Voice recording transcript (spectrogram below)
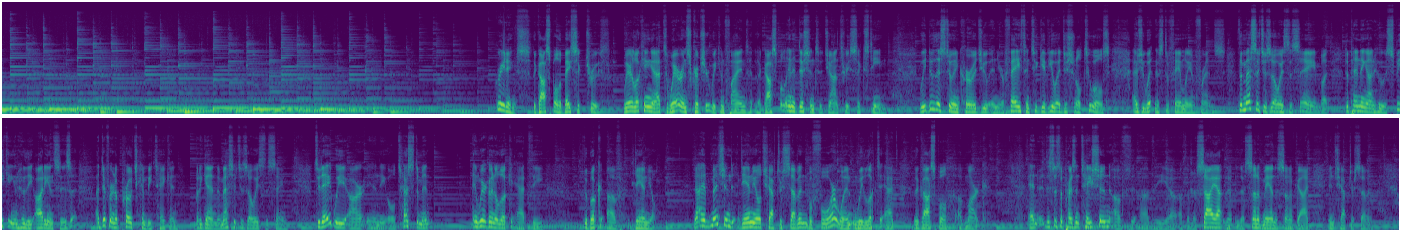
Greetings, the gospel of basic truth. We are looking at where in scripture we can find the gospel in addition to John 3:16. We do this to encourage you in your faith and to give you additional tools as you witness to family and friends. The message is always the same, but depending on who is speaking and who the audience is, a different approach can be taken. But again, the message is always the same. Today we are in the Old Testament and we're going to look at the the book of Daniel. Now, I have mentioned Daniel chapter 7 before when we looked at the Gospel of Mark. And this is a presentation of, uh, the, uh, of the Messiah, the, the Son of Man, the Son of God, in chapter 7.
